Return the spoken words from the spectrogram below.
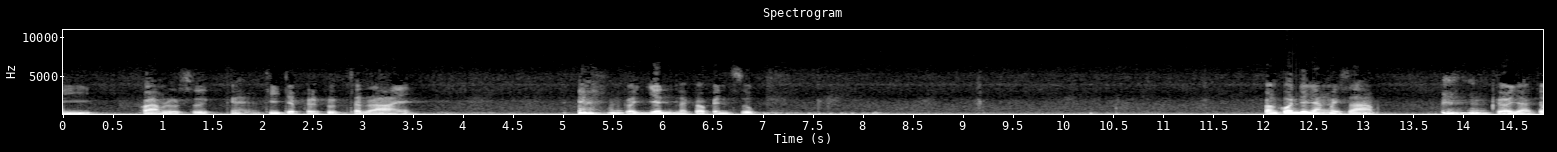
มีความรู้สึกที่จะประทุษร้าย มันก็เย็นแล้วก็เป็นสุขบางคนจะยังไม่ทราบ ก็อยากจะ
